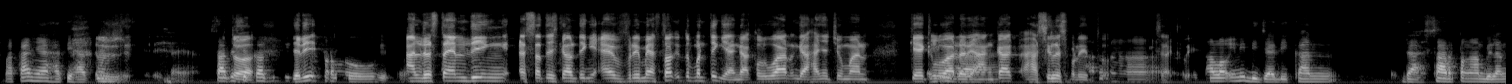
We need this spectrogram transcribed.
Makanya hati-hati saya. Statistical thinking Jadi, perlu gitu. Understanding uh, statistical thinking every method itu penting ya, nggak keluar, nggak hanya cuman kayak keluar Iya. dari angka hasilnya seperti itu. Uh, Exactly. kalau ini dijadikan dasar pengambilan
